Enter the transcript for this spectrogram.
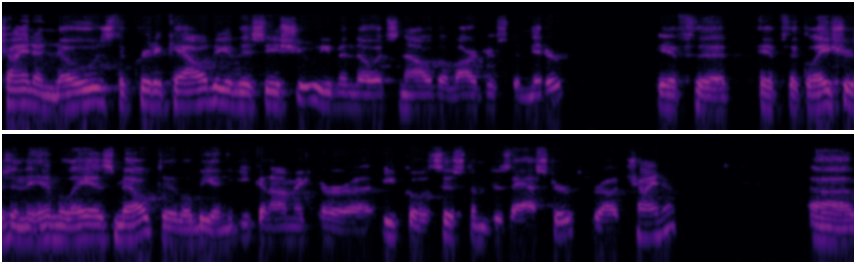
China knows the criticality of this issue, even though it's now the largest emitter. If the, if the glaciers in the Himalayas melt, it'll be an economic or ecosystem disaster throughout China. Uh,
